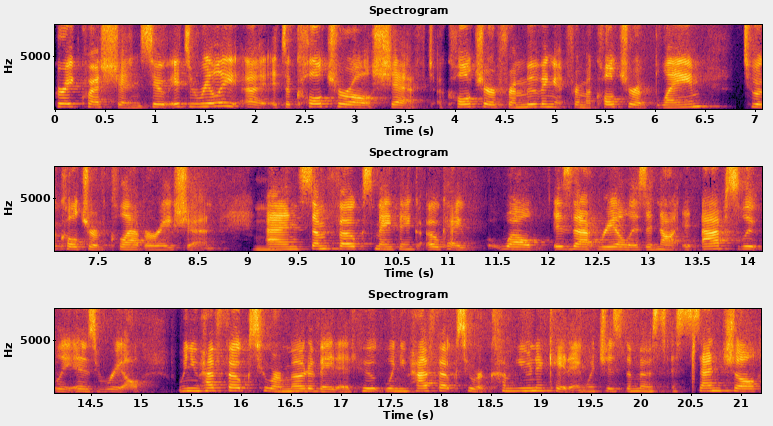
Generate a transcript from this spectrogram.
Great question. So it's really a, it's a cultural shift, a culture from moving it from a culture of blame to a culture of collaboration. Mm-hmm. And some folks may think, okay, well, is that real? Is it not? It absolutely is real. When you have folks who are motivated, who when you have folks who are communicating, which is the most essential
